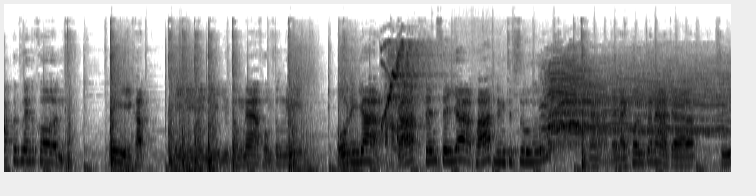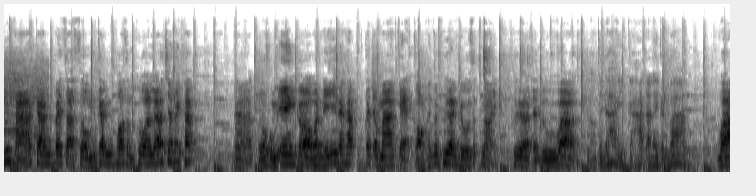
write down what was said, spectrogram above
บเพื่อนๆทุกคน นี่ครับ นี่นี่นี่นี่อยู่ตรงหน้าผมตรงนี้ โอเดนยาการ์ดเซนเซียพาร์ท1.0อ่าหลายๆคนก็น่าจะซื้อหากันไปสะสมกันพอสมควรแล้วใช่ไหมครับอ่าตัวผมเองก็วันนี้นะครับ ก็จะมาแกะกล่องให้เพื่อนๆดูสักหน่อย เพื่อจะดูว่าเราจะได้การ์ดอะไรกันบ้าง ว่า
